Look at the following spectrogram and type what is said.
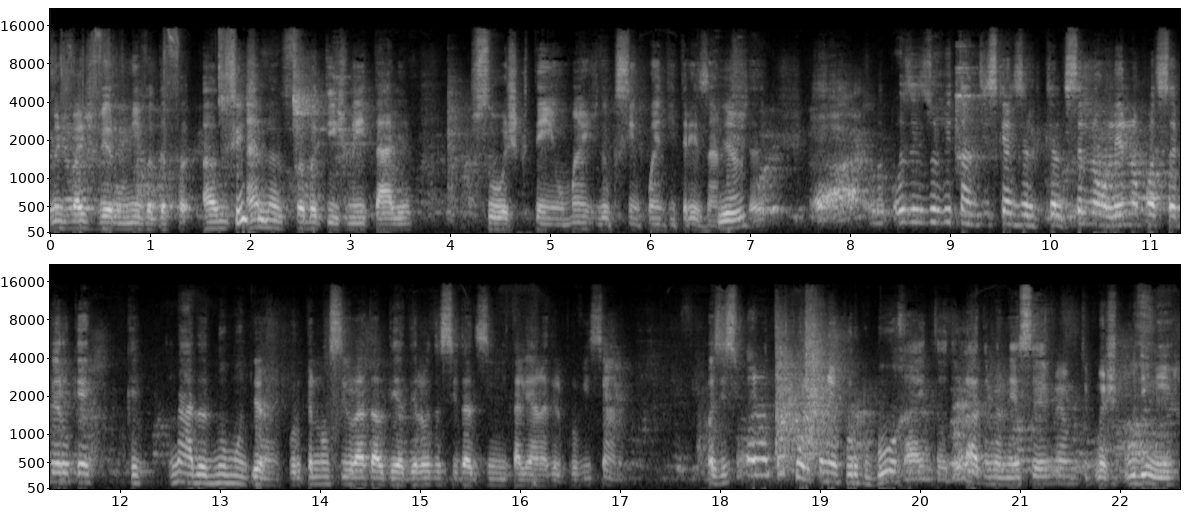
Mas vais ver o nível de analfabetismo em Itália, pessoas que tenham mais do que 53 anos. É uma coisa exorbitante. Isso quer dizer que se ele não ler, não pode saber o que é que, nada no mundo, Yeah. não é? porque não saiu lá da aldeia dele ou da cidadezinha italiana dele, provinciana. Mas isso não não tem culpa, né? Porque burra em todo lado, mano. Esse é mesmo tipo. Mas o dinheiro,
